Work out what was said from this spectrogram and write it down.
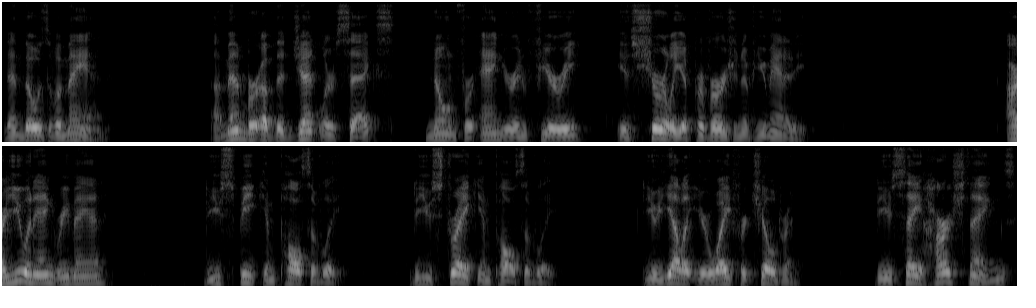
than those of a man. A member of the gentler sex, known for anger and fury, is surely a perversion of humanity. Are you an angry man? Do you speak impulsively? Do you strike impulsively? Do you yell at your wife or children? Do you say harsh things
